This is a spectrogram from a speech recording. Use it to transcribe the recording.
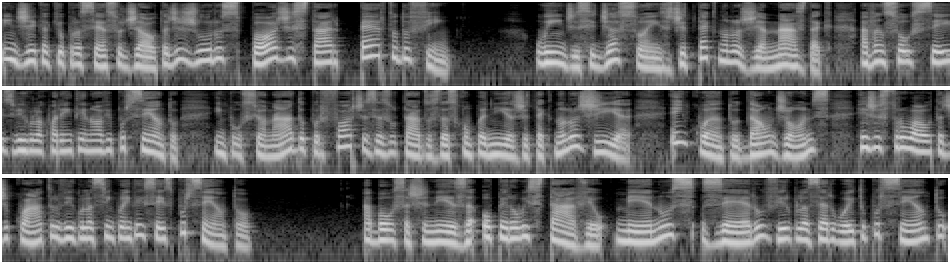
indica que o processo de alta de juros pode estar perto do fim. O índice de ações de tecnologia Nasdaq avançou 6,49%, impulsionado por fortes resultados das companhias de tecnologia, enquanto Dow Jones registrou alta de 4,56%. A bolsa chinesa operou estável, menos 0,08%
